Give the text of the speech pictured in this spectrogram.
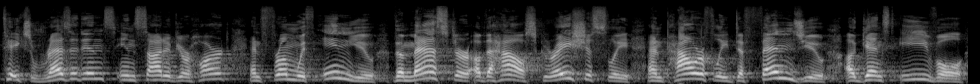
takes residence inside of your heart, and from within you, the master of the house graciously and powerfully defends you against evil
